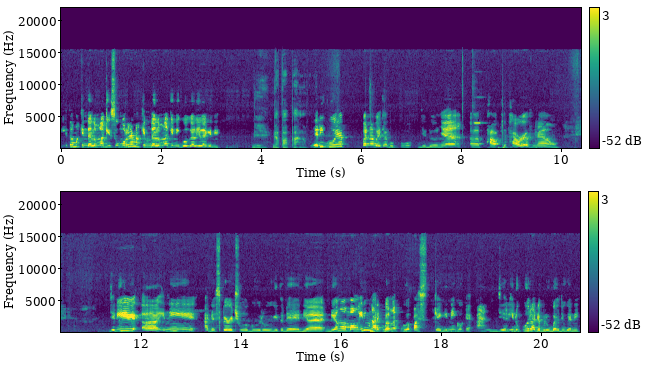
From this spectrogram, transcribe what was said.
kita makin dalam lagi, sumurnya makin dalam lagi nih. Gue gali lagi nih. nih nggak apa-apa nggak apa-apa. Jadi gue pernah baca buku, judulnya uh, Pow- The Power of Now. Jadi uh, ini ada spiritual guru gitu deh. Dia dia ngomong ini menarik banget. Gue pas kayak gini gue kayak anjir hidup gue rada berubah juga nih.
